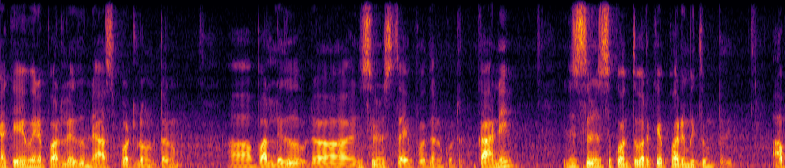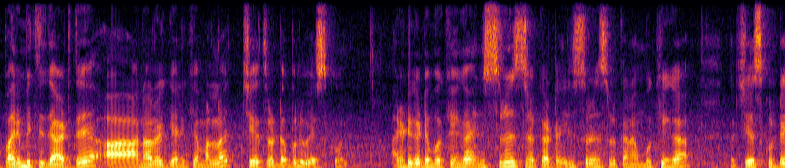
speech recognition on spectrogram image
నాకు ఏమైనా పర్లేదు నేను హాస్పిటల్లో ఉంటాను. పర్లేదు ఇన్సూరెన్స్తో అయిపోద్ది అనుకుంటారు కానీ ఇన్సూరెన్స్ కొంతవరకే పరిమితి ఉంటుంది. ఆ పరిమితి దాటితే ఆ అనారోగ్యానికి మళ్ళీ చేతిలో డబ్బులు వేసుకోవాలి. అన్నిటికంటే ముఖ్యంగా ఇన్సూరెన్స్ కట్ట ఇన్సూరెన్స్ల కన్నా ముఖ్యంగా మీరు చేసుకుంటే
